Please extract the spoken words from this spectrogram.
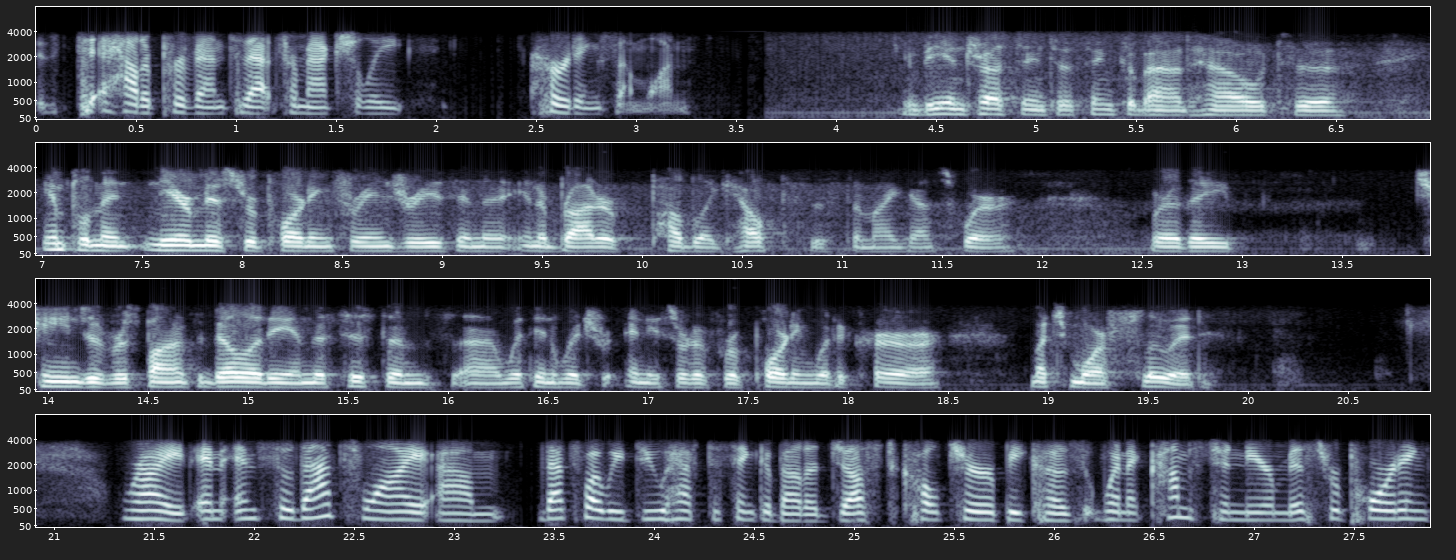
to how to prevent that from actually hurting someone. It'd be interesting to think about how to implement near miss reporting for injuries in a in a broader public health system, I guess, where where the change of responsibility and the systems uh, within which any sort of reporting would occur are much more fluid. Right, and and so that's why um, that's why we do have to think about a just culture because when it comes to near miss reporting,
